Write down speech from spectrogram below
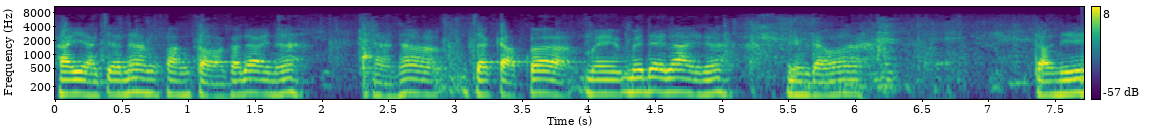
ใครอยากจะนั่งฟังต่อก็ได้นะถ้าจะกลับก็ไม่ไม่ได้ไล่นะเพียงแต่ว่า ตอนนี้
